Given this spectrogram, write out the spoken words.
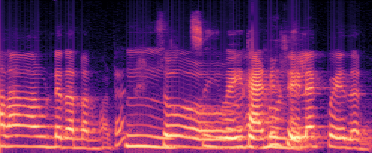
అలా ఉండేదాన్ని అనమాట Hmm. సో హ్యాండిల్ ఉండేది. చేయలేకపోయేదాన్ని.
